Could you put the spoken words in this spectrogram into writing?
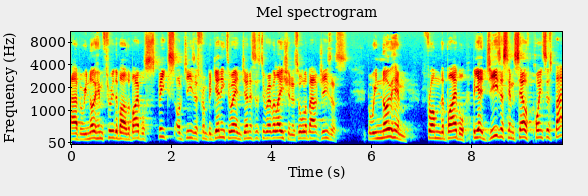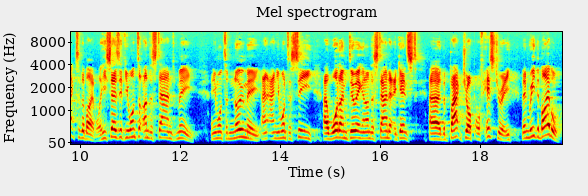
uh, but we know him through the Bible. The Bible speaks of Jesus from beginning to end, Genesis to Revelation. It's all about Jesus. But we know him from the Bible. But yet, Jesus himself points us back to the Bible. He says, if you want to understand me, and you want to know me, and, and you want to see uh, what I'm doing and understand it against uh, the backdrop of history, then read the Bible.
